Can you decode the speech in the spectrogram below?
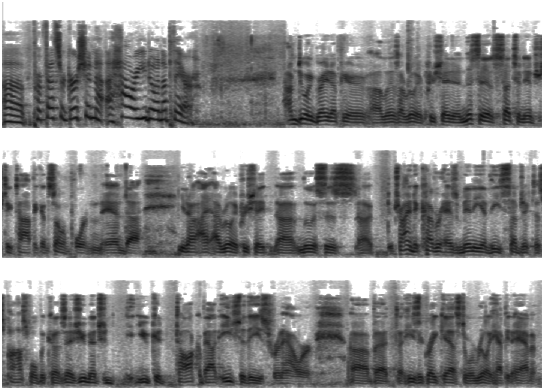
Uh, Professor Gershon, uh, how are you doing up there? I'm doing great up here, uh, Liz. I really appreciate it. And this is such an interesting topic and so important. And, uh, you know, I, I, really appreciate uh, Louis's uh, trying to cover as many of these subjects as possible because, as you mentioned, you could talk about each of these for an hour. Uh, but he's a great guest, and we're really happy to have him.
